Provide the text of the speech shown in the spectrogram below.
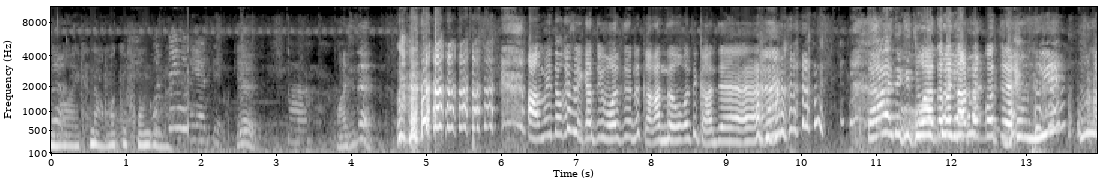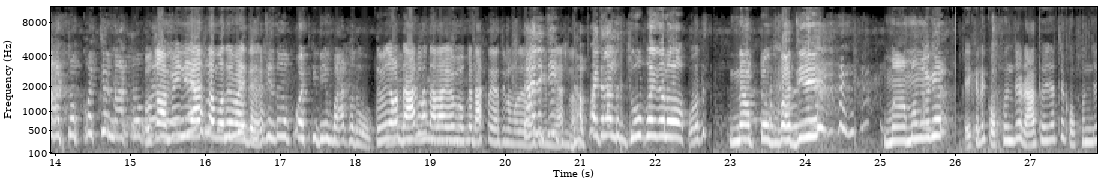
মা, এখানে আমাকে ফোন করবে আমি তোকে শেখাচ্ছি, বলছে না কান দেবো বলছে, কাঁদে। তাই দেখি ও নাটক করছে। নাটক করছে নাটক ওকে আমি নিয়ে আসলাম ওদের বাড়িতে। পটকি ডিম বার করো তুমি যখন ডাকলা তার আমি ওকে ডাকতে ওদের নিয়ে আসলাম। ধাপাই চুপ হয়ে গেল। নাটক বাজি। মামা মাগে এখানে কখন যে রাত হয়ে যাচ্ছে কখন যে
